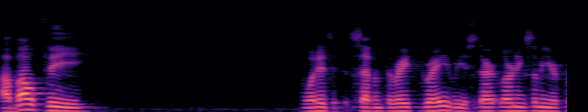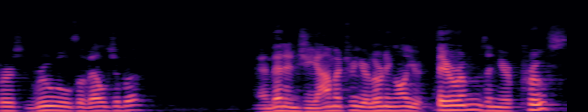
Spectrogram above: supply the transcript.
About the, what is it, the seventh or eighth grade where you start learning some of your first rules of algebra? And then in geometry, you're learning all your theorems and your proofs.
